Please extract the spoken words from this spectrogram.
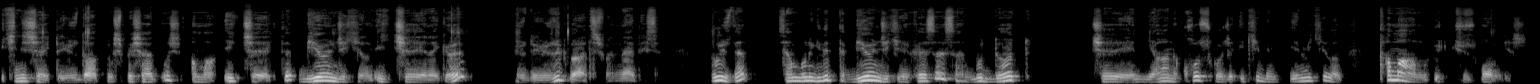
İkinci çeyrekte %65 artmış ama ilk çeyrekte bir önceki yılın ilk çeyreğine göre %100'lük bir artış var neredeyse. Bu yüzden sen bunu gidip de bir önceki yıl kıyaslarsan bu 4 çeyreğin yani koskoca 2022 yılın tamamı 311.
